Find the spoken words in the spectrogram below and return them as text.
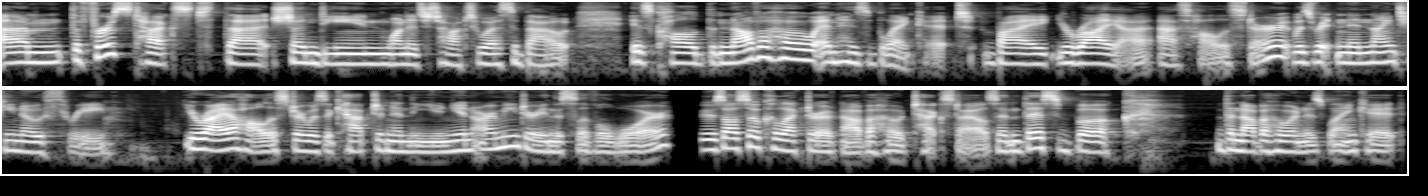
Um, the first text that Sháńdíín wanted to talk to us about is called The Navajo and His Blanket by Uriah S. Hollister. It was written in 1903. Uriah Hollister was a captain in the Union Army during the Civil War. He was also a collector of Navajo textiles, and this book the Navajo in his blanket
